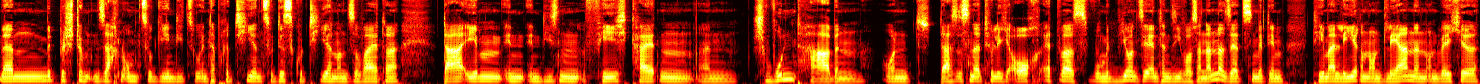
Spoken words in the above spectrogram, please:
ähm, mit bestimmten Sachen umzugehen, die zu interpretieren, zu diskutieren und so weiter, da eben in, in diesen Fähigkeiten einen Schwund haben. Und das ist natürlich auch etwas, womit wir uns sehr intensiv auseinandersetzen mit dem Thema Lehren und Lernen und welche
